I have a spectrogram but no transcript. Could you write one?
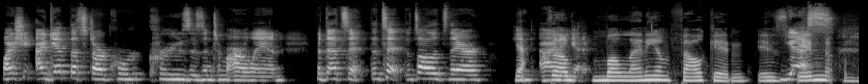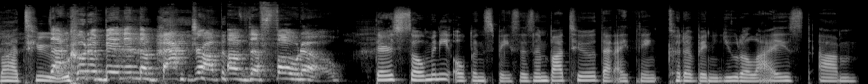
Why she? I get that Star Cru- Cruise is in Tomorrowland, but that's it. That's it. That's all that's there. Yeah, I the it. Millennium Falcon is Yes. in Batuu. That could have been in the backdrop of the photo. There's so many open spaces in Batuu that I think could have been utilized. Um,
